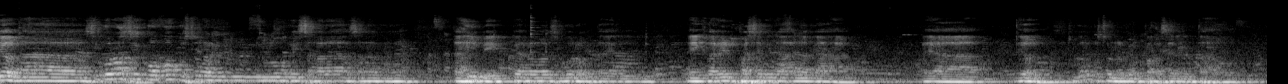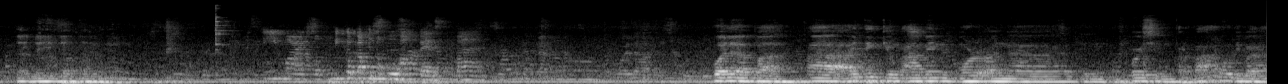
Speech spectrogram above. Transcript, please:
yun, ah, siguro si Coco gusto na rin lumagay sa kala sa tahimik, pero siguro dahil may karir pa siya inaalagaan, kaya, yun, siguro gusto na magpakasal ng tao. Dahil may edad na rin yun. Si Marco, hindi ka ba kinukuhang best man? Wala pa. Ah, I think yung amin more on, uh, yung, of course, yung trabaho, di ba?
